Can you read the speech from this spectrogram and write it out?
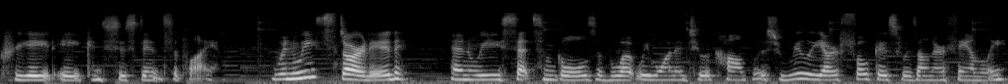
create a consistent supply. When we started and we set some goals of what we wanted to accomplish, really our focus was on our family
